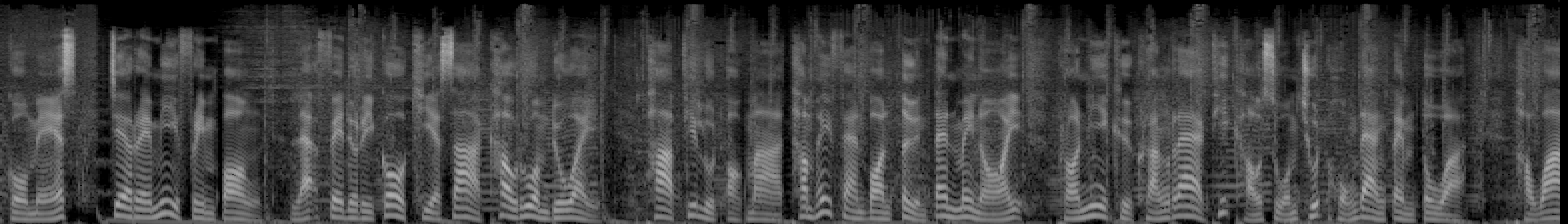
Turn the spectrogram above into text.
โกเมส เจเรมี่ฟริมปอง และเฟเดริโกเคียซาเข้าร่วมด้วยภาพที่หลุดออกมาทำให้แฟนบอลตื่นเต้นไม่น้อย เพราะนี่คือครั้งแรกที่เขาสวมชุดหงแดงเต็มตัว ทว่า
